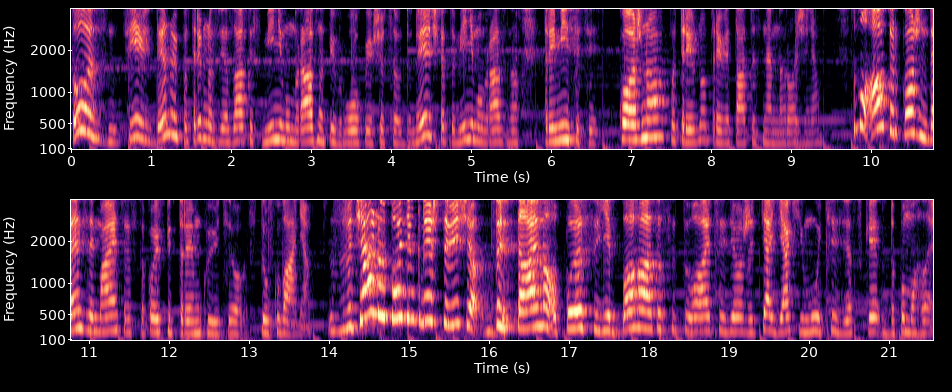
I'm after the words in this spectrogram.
то з цією людиною потрібно зв'язатись мінімум раз на півроку. Якщо це одиничка, то мінімум раз на три місяці. Кожного потрібно привітати з днем народження. Тому автор кожен день займається з такою підтримкою цього спілкування. Звичайно, потім в книжці він ще детально описує багато ситуацій з його життя, як йому ці зв'язки допомогли.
